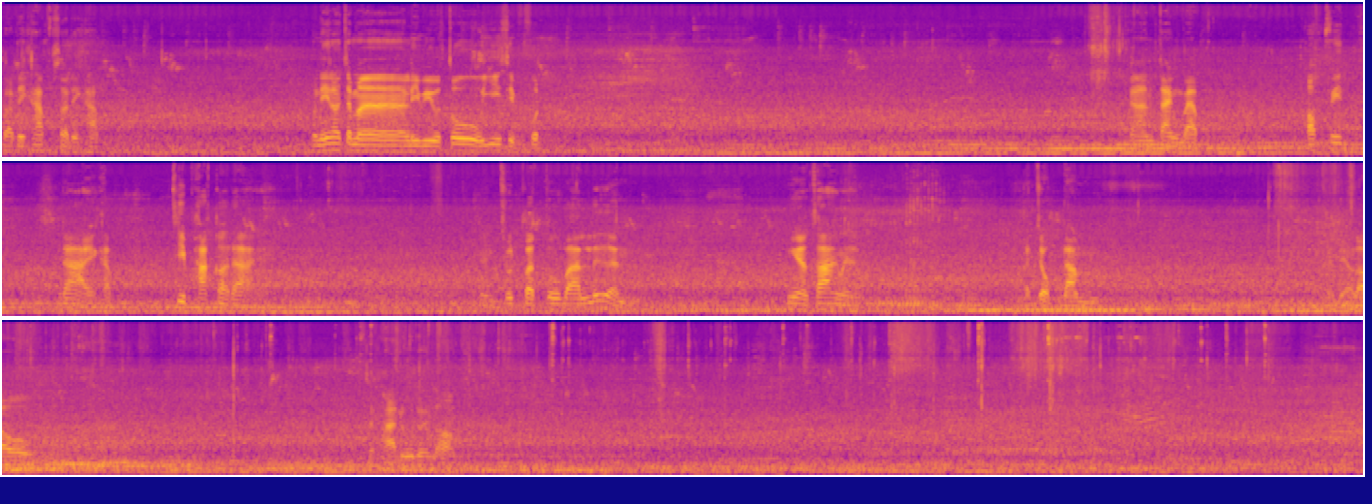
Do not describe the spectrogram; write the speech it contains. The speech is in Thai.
สวัสดีครับ สวัสดีครับ วันนี้เราจะมารีวิวตู้ 20 ฟุต การแต่งแบบออฟฟิศได้ครับ ที่พักก็ได้ เป็นชุดประตูบานเลื่อน งานสร้างนะครับ กระจกดำ เดี๋ยวเรา จะ พาดูโดยรอบ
